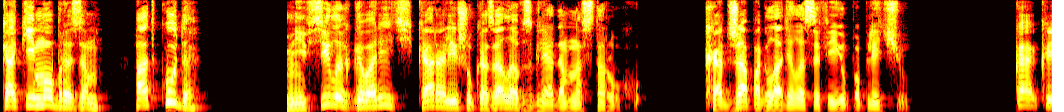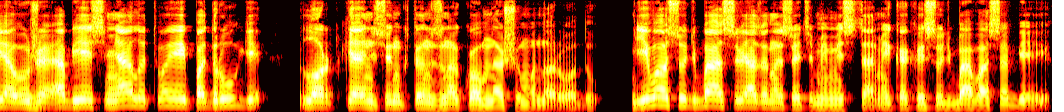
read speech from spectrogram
«Каким образом? Откуда?» Не в силах говорить, Кара лишь указала взглядом на старуху. Хаджа погладила Софию по плечу. «Как я уже объясняла твоей подруге, лорд Кенсингтон знаком нашему народу. Его судьба связана с этими местами, как и судьба вас обеих.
